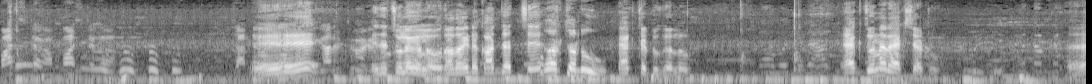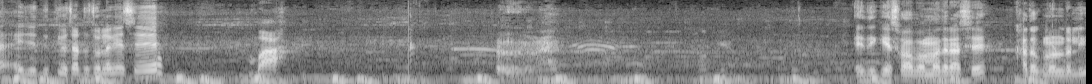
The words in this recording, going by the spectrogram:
পাঁচ টাকা পাঁচ টাকা। এ এই যে চলে গেল। দাদা এটা কাজ যাচ্ছে? এক চাটু। এক চাটু গেল। একজনের এক চাটু। হ্যাঁ এই যে দ্বিতীয় চাটু চলে গেছে। বাহ। এদিকে সব আমাদের আছে খাদক মণ্ডলী।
